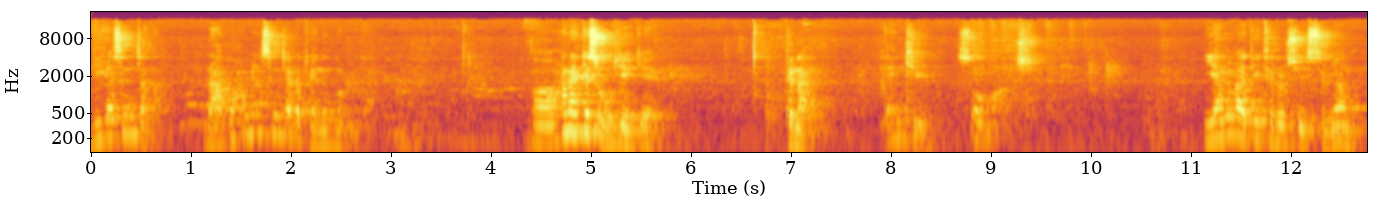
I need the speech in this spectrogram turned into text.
네가 승자다. 라고 하면 승자가 되는 겁니다. 어, 하나님께서 우리에게 그날, thank you so much. 이 한마디 들을 수 있으면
